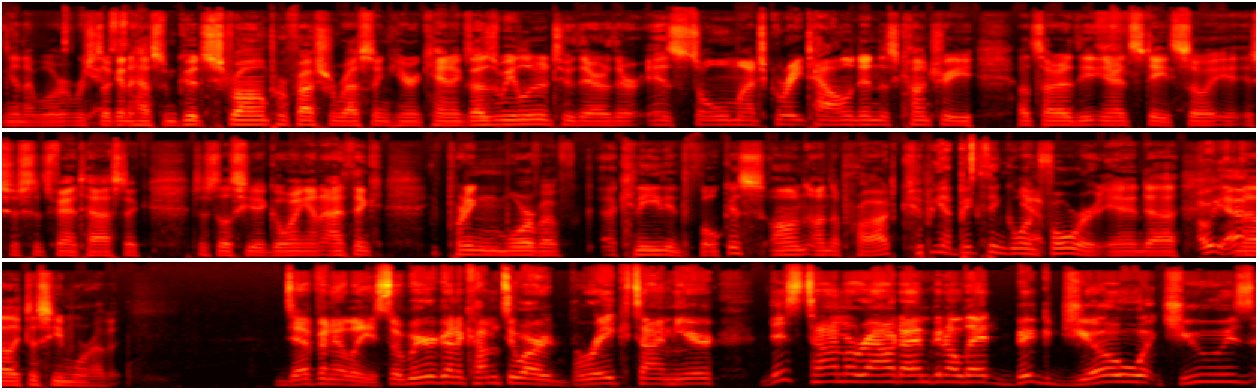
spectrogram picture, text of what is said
And we're, we're yes. still going to have some good, strong professional wrestling here in Canada. As we alluded to there, there is so much great talent in this country outside of the United States. So it, it's just it's fantastic to still see it going. And I think putting more of a a Canadian focus on on the product could be a big thing going yep. forward. And uh, oh yeah, and I like to see more of it. Definitely. So we're going to come to our break time here. This time around, I'm going to let Big Joe choose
